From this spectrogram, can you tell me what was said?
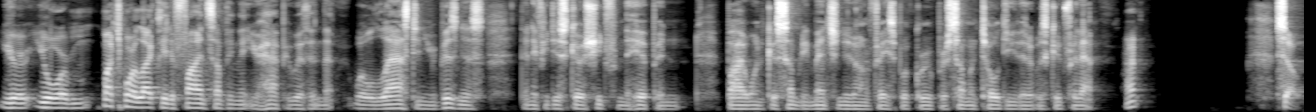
you're you're much more likely to find something that you're happy with and that will last in your business than if you just go shoot from the hip and buy one because somebody mentioned it on a Facebook group or someone told you that it was good for them. Right. So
